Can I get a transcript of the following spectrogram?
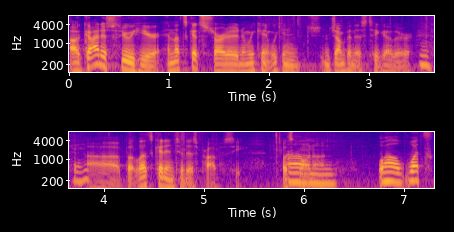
Uh, guide us through here, and let's get started, and we can, we can j- jump in this together. Okay. Uh, but let's get into this prophecy. What's going on? Well, what's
